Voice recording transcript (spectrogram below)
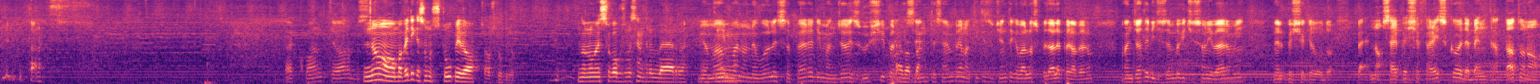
Di puttana. Dai, quante orb? No, ma vedi che sono stupido. Ciao stupido. Non ho messo Goku Super Saiyan 3LR. Mia mamma team. non ne vuole sapere di mangiare sushi perché Eh, sente sempre notizie su gente che va all'ospedale per aver mangiato e dice sempre che ci sono i vermi nel pesce crudo. Beh, no, se è pesce fresco ed è ben trattato, no.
